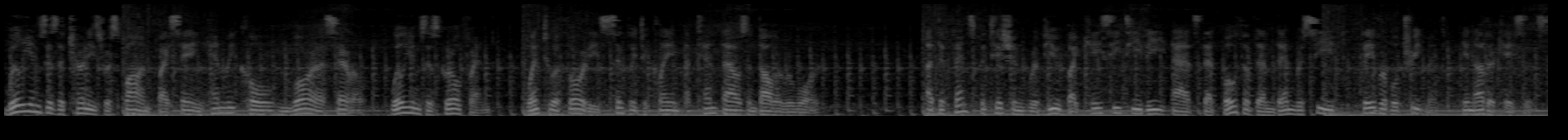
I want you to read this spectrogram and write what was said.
Williams's attorneys respond by saying Henry Cole and Laura Asaro, Williams's girlfriend, went to authorities simply to claim a $10,000 reward. A defense petition reviewed by KCTV adds that both of them then received favorable treatment in other cases.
